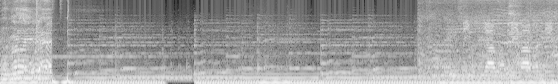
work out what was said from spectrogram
உன் 家า四ที่จะ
